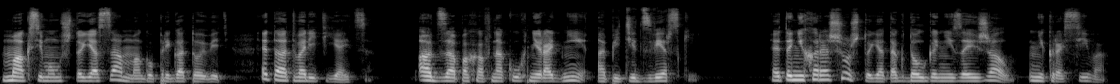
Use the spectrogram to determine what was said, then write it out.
Максимум, что я сам могу приготовить, это отварить яйца. От запахов на кухне родни аппетит зверский. Это нехорошо, что я так долго не заезжал, некрасиво.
